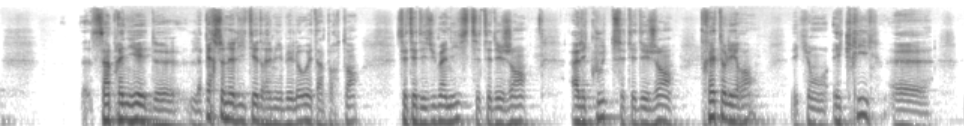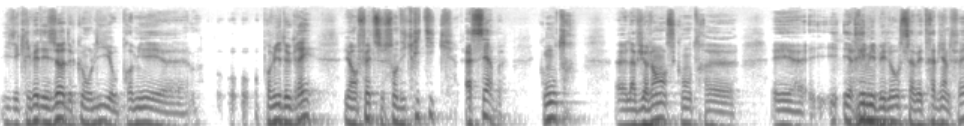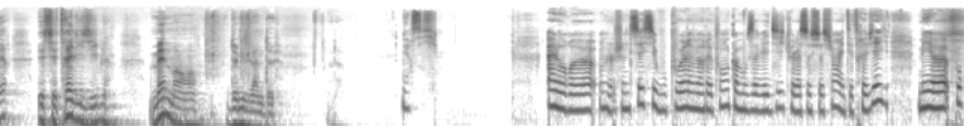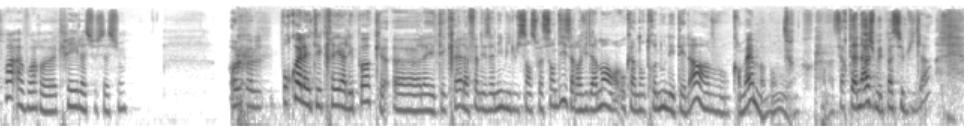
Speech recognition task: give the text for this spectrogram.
s'imprégner de la personnalité de Rémi Bello est important. C'était des humanistes, c'était des gens à l'écoute, c'était des gens très tolérants et qui ont écrit. euh, ils écrivaient des odes qu'on lit au premier, premier degré, et en fait, ce sont des critiques acerbes contre euh, la violence, contre euh, et, euh, et- Rémi Bello savait très bien le faire, et c'est très lisible, même en 2022. Merci. Alors, je ne sais si vous pourrez me répondre, comme vous avez dit que l'association était très vieille, mais pourquoi avoir créé l'association? Pourquoi elle a été créée à l'époque Euh, Elle a été créée à la fin des années 1870. Alors évidemment, aucun d'entre nous n'était là, hein, quand même. Bon, on a un certain âge, mais pas celui-là.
